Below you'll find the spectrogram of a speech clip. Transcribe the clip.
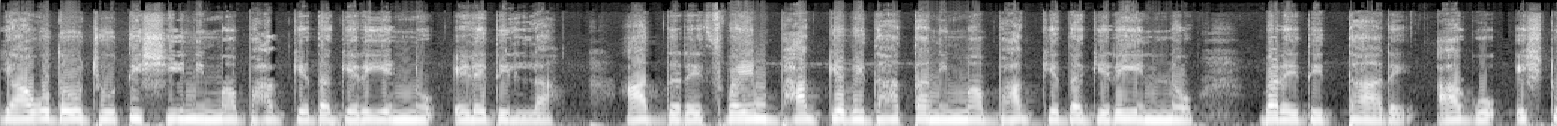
ಯಾವುದೋ ಜ್ಯೋತಿಷಿ ನಿಮ್ಮ ಭಾಗ್ಯದ ಗೆರೆಯನ್ನು ಎಳೆದಿಲ್ಲ. ಆದರೆ ಸ್ವಯಂ ಭಾಗ್ಯವಿಧಾತ ನಿಮ್ಮ ಭಾಗ್ಯದ ಗೆರೆಯನ್ನು ಬರೆದಿದ್ದಾರೆ ಹಾಗೂ ಎಷ್ಟು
